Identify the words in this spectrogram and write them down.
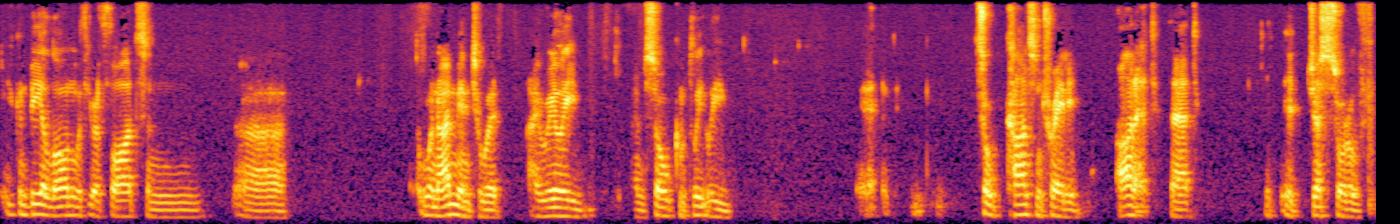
you can be alone with your thoughts, and uh, when I'm into it, I really, I'm so completely, so concentrated on it that it, it just sort of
